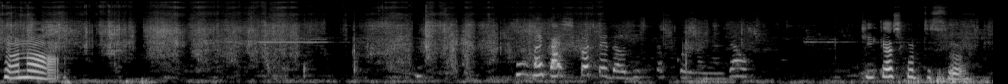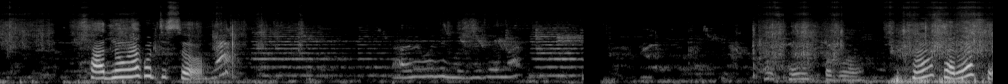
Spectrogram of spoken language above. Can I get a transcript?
শোনো। কাজ করতে দাও ডিস্টার্ব করবে না যাও। কি কাজ করতেছো? ছাদ নোংরা করতেছো? হ্যাঁ ঝাড়ু আছে।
